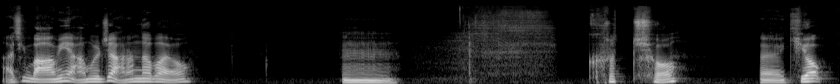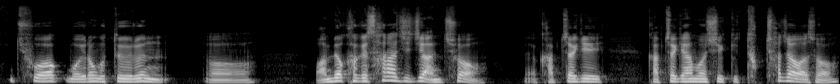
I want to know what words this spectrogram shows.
아직 마음이 아물지 않았나 봐요. 음, 그렇죠. 에, 기억, 추억, 뭐 이런 것들은, 어, 완벽하게 사라지지 않죠. 갑자기 갑자기 한 번씩 툭 찾아와서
